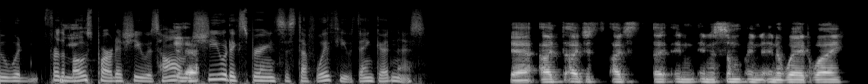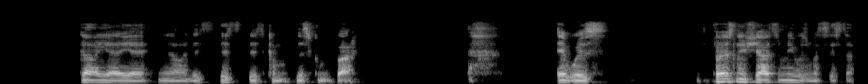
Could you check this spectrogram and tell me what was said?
who would, for the most part, if she was home, Yeah. she would experience the stuff with you. Thank goodness. Yeah, I, I just, I just, uh, in, in a some, in, in a weird way, go, yeah, yeah, you know, this, this, this come, this comes back. It was the person who shouted at me was my sister.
